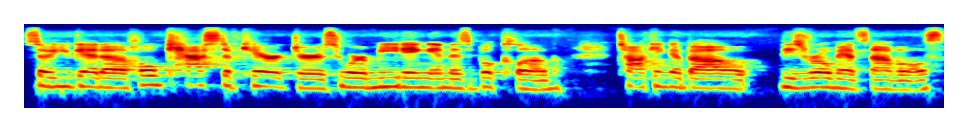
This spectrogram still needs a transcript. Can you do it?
So you get a whole cast of characters who are meeting in this book club talking about these romance novels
